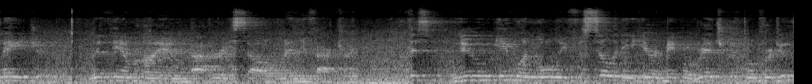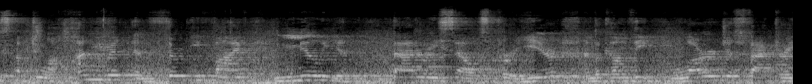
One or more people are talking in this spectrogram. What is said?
major lithium-ion battery cell manufacturing. This new E1 Moly facility here in Maple Ridge will produce up to 135 million battery cells per year and become the largest factory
